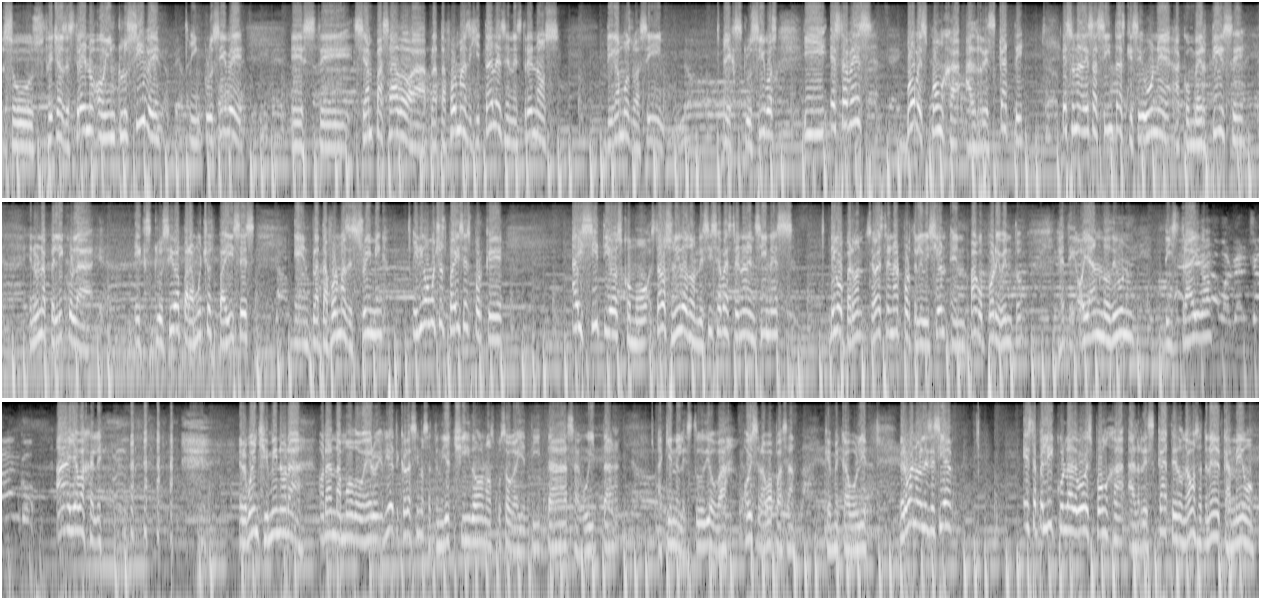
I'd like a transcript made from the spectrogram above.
sus fechas de estreno o inclusive inclusive este se han pasado a plataformas digitales en estrenos digámoslo así exclusivos. Y esta vez Bob Esponja al rescate es una de esas cintas que se une a convertirse en una película exclusiva para muchos países en plataformas de streaming y digo muchos países porque hay sitios como Estados Unidos donde sí se va a estrenar en cines. Digo, perdón, se va a estrenar por televisión en pago por evento. Fíjate, hoy ando de un distraído. Ah, ya bájale. El buen Chimín ahora, ahora anda modo héroe. Fíjate que ahora sí nos atendió chido, nos puso galletitas, agüita, aquí en el estudio, va, hoy se la va a pasar, que me cabulé. Pero bueno, les decía, esta película de Bob Esponja al rescate, donde vamos a tener el cameo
